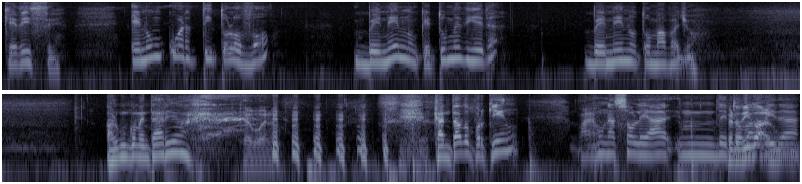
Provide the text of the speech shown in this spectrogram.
Que dice en un cuartito los dos, veneno que tú me dieras, veneno tomaba yo. ¿Algún comentario? Qué bueno. ¿Cantado por quién? Es una soleá mm, de toda la vida.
